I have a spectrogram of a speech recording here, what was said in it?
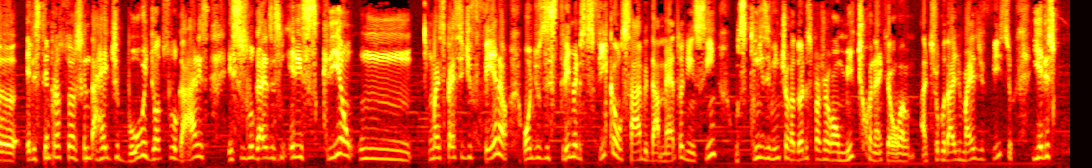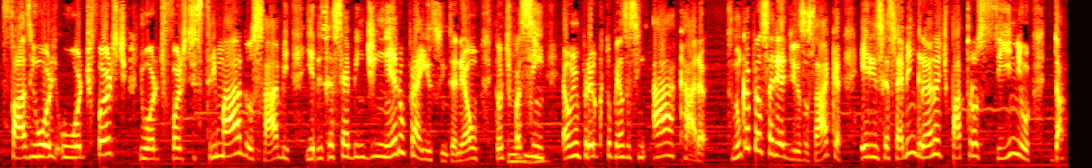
uh, eles têm patrocínio da Red Bull e de outros lugares. Esses lugares, assim, eles criam um, uma espécie de feira onde os streamers ficam, sabe, da Method em si, os 15, 20 jogadores para jogar o Mítico, né, que é a dificuldade mais difícil, e eles fazem o World, o World First, e o World First streamado, sabe? E eles recebem dinheiro para isso, entendeu? Então, tipo uhum. assim, é um emprego que tu pensa assim, ah, cara, Tu nunca pensaria disso, saca? Eles recebem grana de patrocínio da,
